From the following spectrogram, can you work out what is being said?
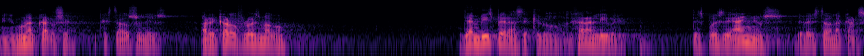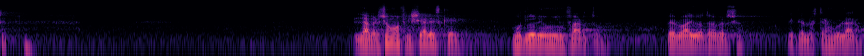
en una cárcel de Estados Unidos a Ricardo Flores Magón, ya en vísperas de que lo dejaran libre, después de años de haber estado en la cárcel, la versión oficial es que murió de un infarto, pero hay otra versión de que lo estrangularon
